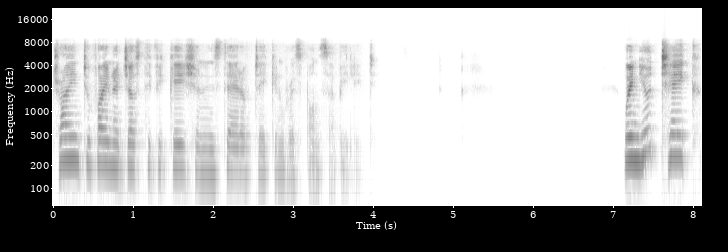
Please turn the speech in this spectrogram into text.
trying to find a justification instead of taking responsibility. When you take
